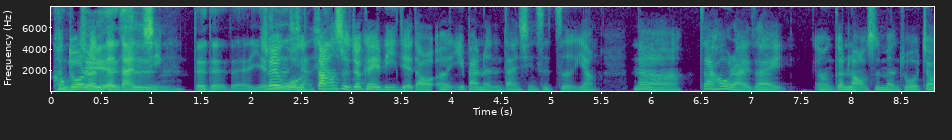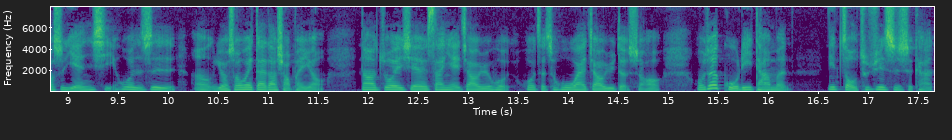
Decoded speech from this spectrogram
很多人的担心，对对对，所以我当时就可以理解到，嗯、呃，一般人的担心是这样。那再后来在，在嗯跟老师们做教师研习，或者是嗯、呃、有时候会带到小朋友，那做一些山野教育或或者是户外教育的时候，我就会鼓励他们，你走出去试试看。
